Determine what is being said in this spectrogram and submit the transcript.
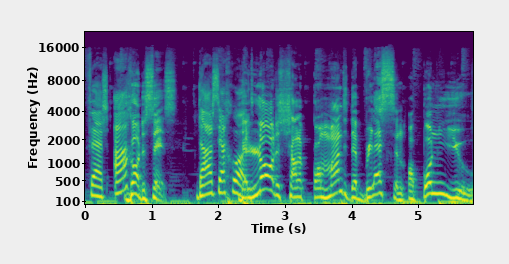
vers 8. God says, Daar zegt God. The Lord shall command the blessing upon you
